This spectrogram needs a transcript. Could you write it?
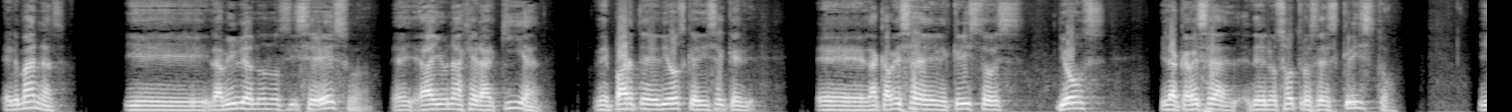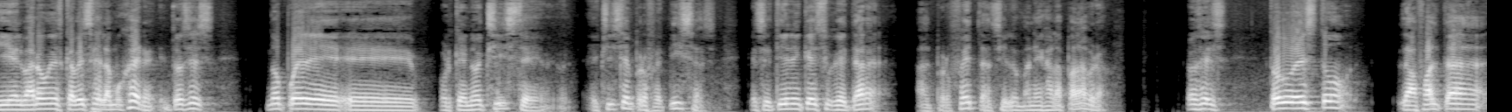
hermanas y la Biblia no nos dice eso. Eh, hay una jerarquía de parte de Dios que dice que eh, la cabeza de Cristo es Dios y la cabeza de nosotros es Cristo y el varón es cabeza de la mujer. Entonces, no puede, eh, porque no existe, existen profetizas que se tienen que sujetar al profeta, si lo maneja la palabra. Entonces, todo esto, la falta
